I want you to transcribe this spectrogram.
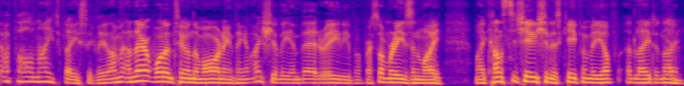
I'm up all night basically. I'm, I'm there at one and two in the morning thinking I should be in bed really, but for some reason my my constitution is keeping me up at late at night.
